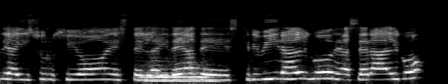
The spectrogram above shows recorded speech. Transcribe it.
de ahí surgió este, la idea de mm. escribir algo, de hacer algo,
